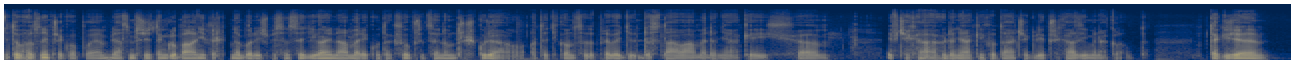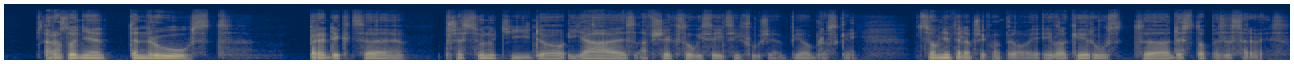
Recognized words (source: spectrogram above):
Mě to hrozně překvapuje. Já si myslím, že ten globální trh, nebo když bychom se dívali na Ameriku, tak jsou přece jenom trošku dál. A teď se teprve dostáváme do nějakých, um, i v Čechách, do nějakých otáček, kdy přecházíme na cloud. Takže rozhodně ten růst, predikce, přesunutí do IAS a všech souvisejících služeb je obrovský. Co mě teda překvapilo, je i velký růst eh, desktop as a service.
